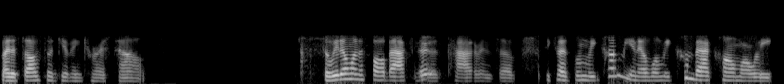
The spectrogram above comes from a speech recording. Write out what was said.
but it's also giving to ourselves. So we don't want to fall back into those patterns of because when we come, you know, when we come back home or we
